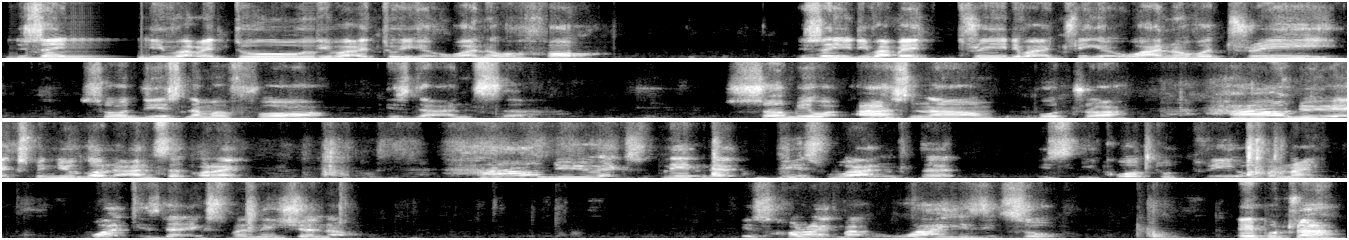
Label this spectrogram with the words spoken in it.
This one divide by two, divide by two, you get one over four. This you divide by three, divide by three, get one over three. So this number four is the answer. So we will ask now, Putra, how do you explain? You got the answer correct. How do you explain that this one third is equal to three over nine? What is the explanation now? It's correct, but why is it so? Hey Putra,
